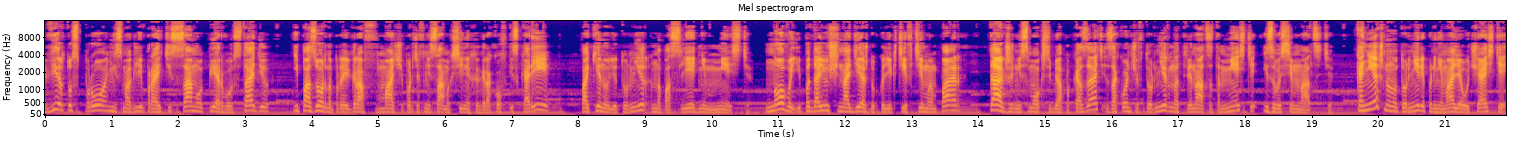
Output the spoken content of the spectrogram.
Virtus Pro не смогли пройти самую первую стадию и позорно проиграв в матче против не самых сильных игроков из Кореи, покинули турнир на последнем месте. Новый и подающий надежду коллектив Team Empire также не смог себя показать, закончив турнир на 13 месте из 18. Конечно, на турнире принимали участие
